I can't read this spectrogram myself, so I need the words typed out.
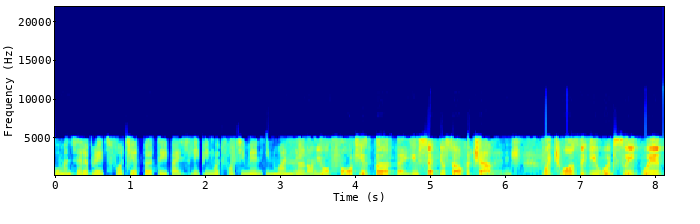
Woman celebrates 40th birthday by sleeping with 40 men in one day. And on your 40th birthday, you set yourself a challenge, which was that you would sleep with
